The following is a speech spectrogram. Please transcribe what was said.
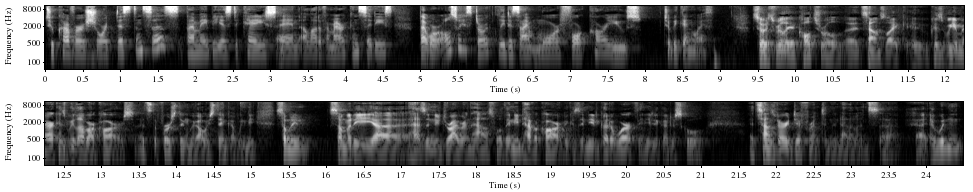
to cover short distances. That maybe is the case in a lot of American cities that were also historically designed more for car use to begin with. So it's really a cultural. Uh, it sounds like because uh, we Americans we love our cars. That's the first thing we always think of. We need somebody. Somebody uh, has a new driver in the house. Well, they need to have a car because they need to go to work. They need to go to school. It sounds very different in the Netherlands. Uh, I, I wouldn't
